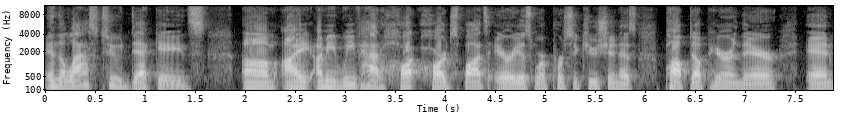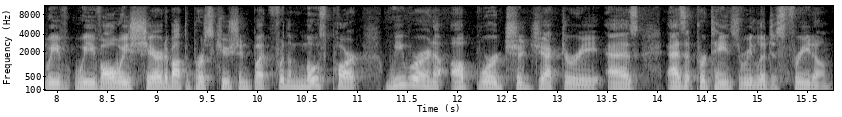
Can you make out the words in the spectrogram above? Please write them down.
in the last two decades, um, I, I mean, we've had hard, hard spots, areas where persecution has popped up here and there, and we've, we've always shared about the persecution, but for the most part, we were in an upward trajectory as, as it pertains to religious freedom,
